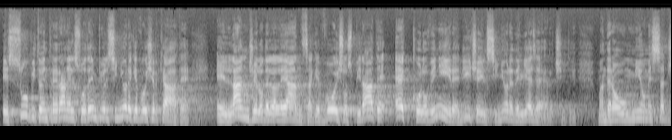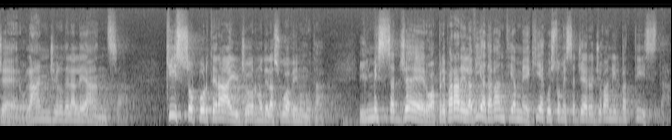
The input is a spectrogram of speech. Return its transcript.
E subito entrerà nel suo tempio il Signore che voi cercate e l'angelo dell'alleanza che voi sospirate, eccolo venire, dice il Signore degli eserciti. Manderò un mio messaggero, l'angelo dell'alleanza. Chi sopporterà il giorno della sua venuta? Il messaggero a preparare la via davanti a me. Chi è questo messaggero? È Giovanni il Battista.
